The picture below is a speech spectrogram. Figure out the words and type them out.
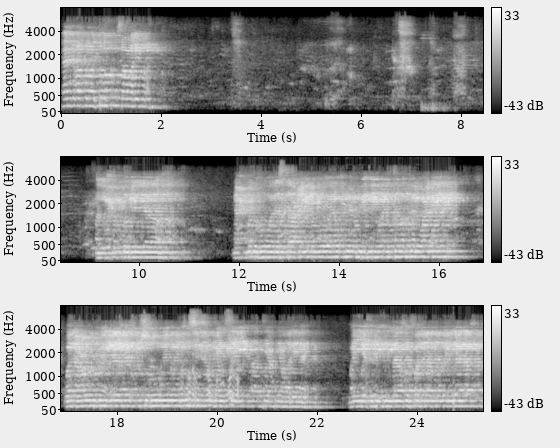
ഞാൻ എന്റെ വാക്കുകൾ നിർത്തുന്നു അസ്സാം വലൈക്കും വറഹ്മത്തുള്ളാഹി. الحمد لله نحمده ونستعينه ونؤمن به ونتوكل عليه ونعوذ بالله من شرور انفسنا ومن سيئات اعمالنا من يهده الله فلا مضل له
